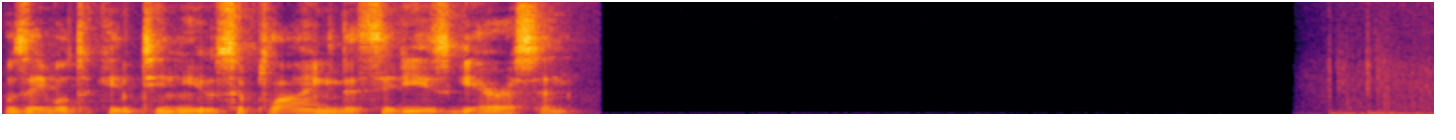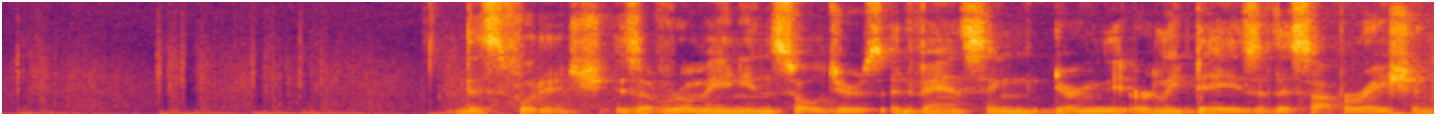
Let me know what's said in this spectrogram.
was able to continue supplying the city's garrison. This footage is of Romanian soldiers advancing during the early days of this operation.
